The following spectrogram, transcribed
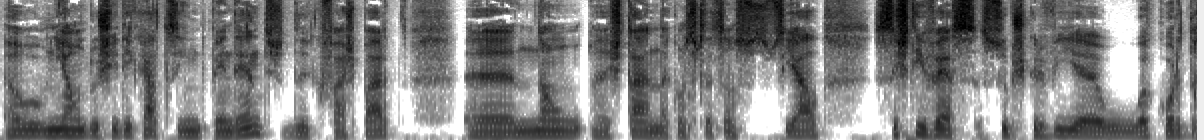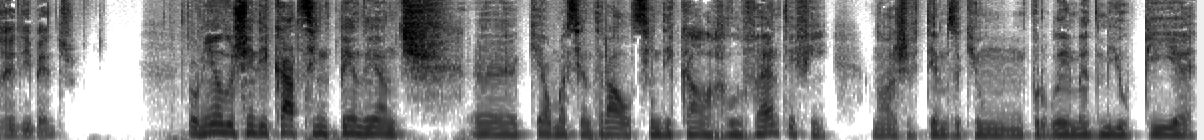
A União dos Sindicatos Independentes, de que faz parte, eh, não está na concertação social. Se estivesse, subscrevia o acordo de rendimentos? A União dos Sindicatos Independentes, eh, que é uma central sindical relevante, enfim, nós temos aqui um problema de miopia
